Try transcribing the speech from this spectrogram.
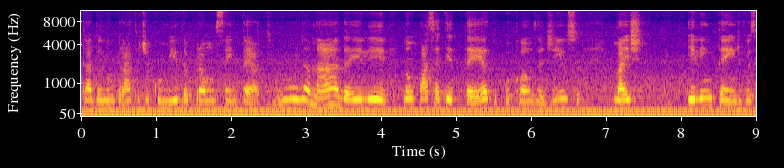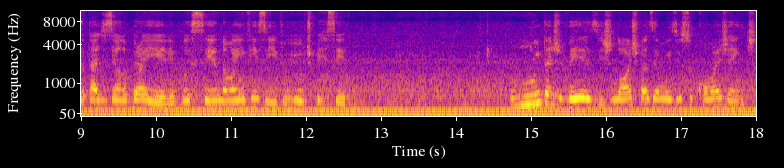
tá dando um prato de comida para um sem teto? Não muda nada, ele não passa a ter teto por causa disso, mas ele entende, você está dizendo para ele, você não é invisível, eu te percebo. Muitas vezes nós fazemos isso com a gente.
